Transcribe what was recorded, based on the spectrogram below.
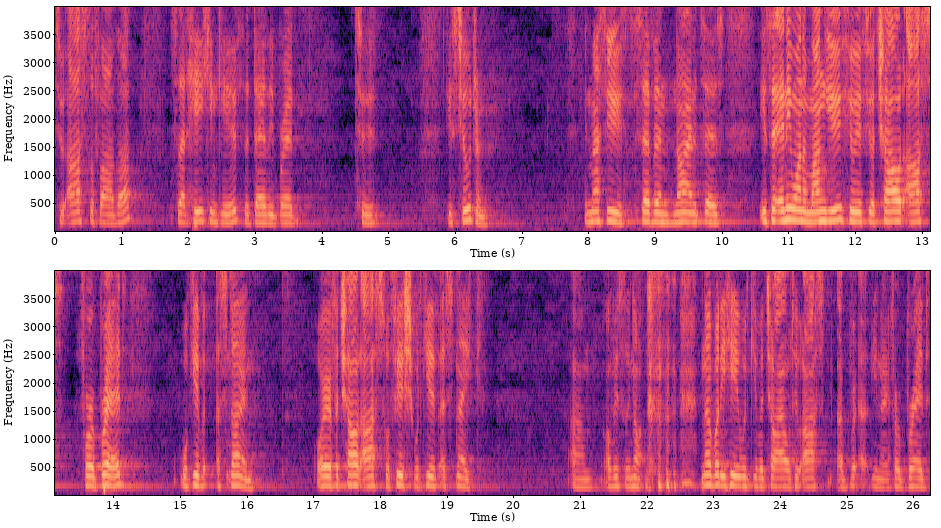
to ask the Father so that he can give the daily bread to his children. In Matthew 7 9, it says, Is there anyone among you who, if your child asks for a bread, will give a stone? Or if a child asks for fish, would give a snake? Um, obviously not. Nobody here would give a child who asks, a, you know, for a bread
